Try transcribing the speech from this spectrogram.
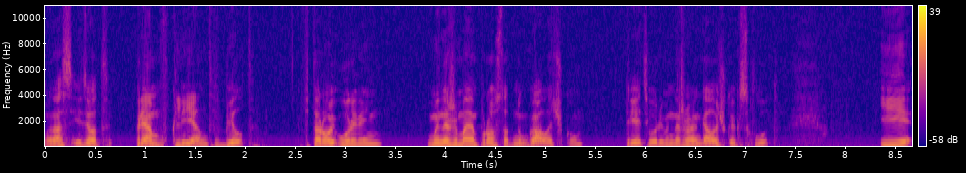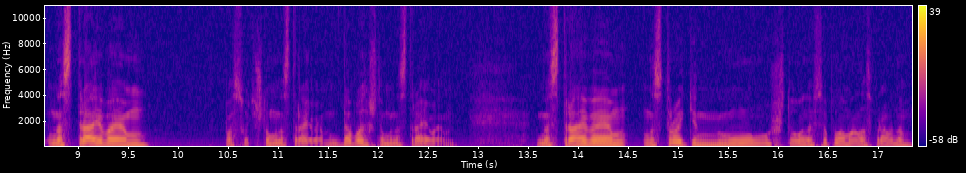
у нас идет прям в клиент, в билд. Второй уровень, мы нажимаем просто одну галочку. Третий уровень, нажимаем галочку exclude. И настраиваем, по сути, что мы настраиваем? Да вот что мы настраиваем. Настраиваем настройки, ну что, у нас все поломалось, правда?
